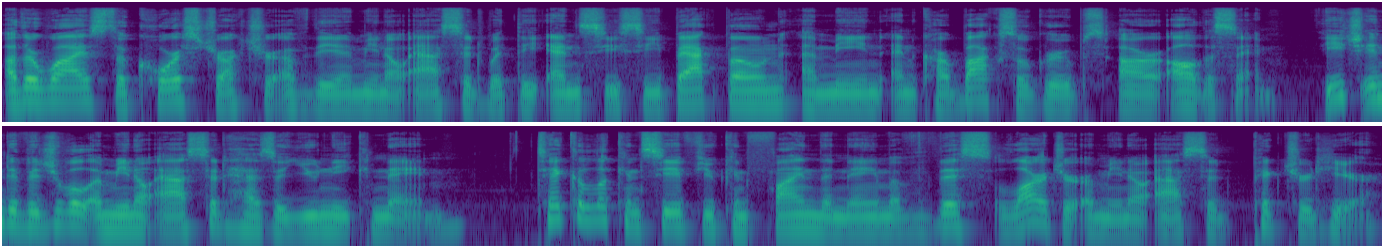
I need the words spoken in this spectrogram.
Otherwise, the core structure of the amino acid with the NCC backbone, amine, and carboxyl groups are all the same. Each individual amino acid has a unique name. Take a look and see if you can find the name of this larger amino acid pictured here.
